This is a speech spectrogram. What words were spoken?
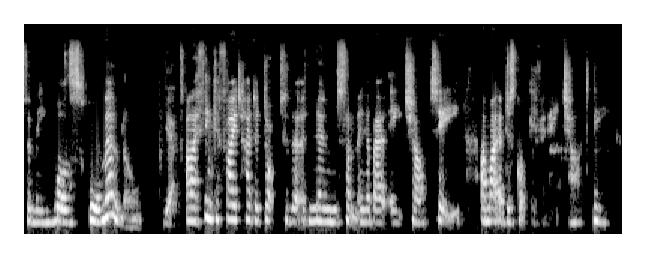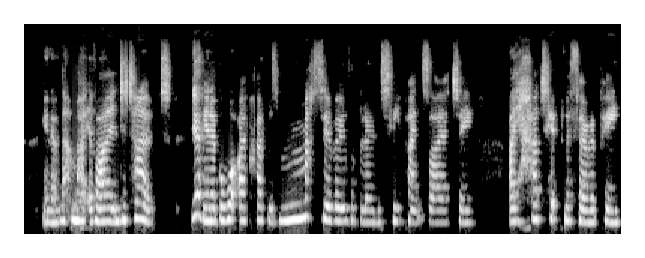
for me was hormonal. Yeah. And I think if I'd had a doctor that had known something about HRT, I might have just got given HRT. You know, that might have ironed it out. Yeah. You know, but what I had was massive overblown sleep anxiety. I had hypnotherapy.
